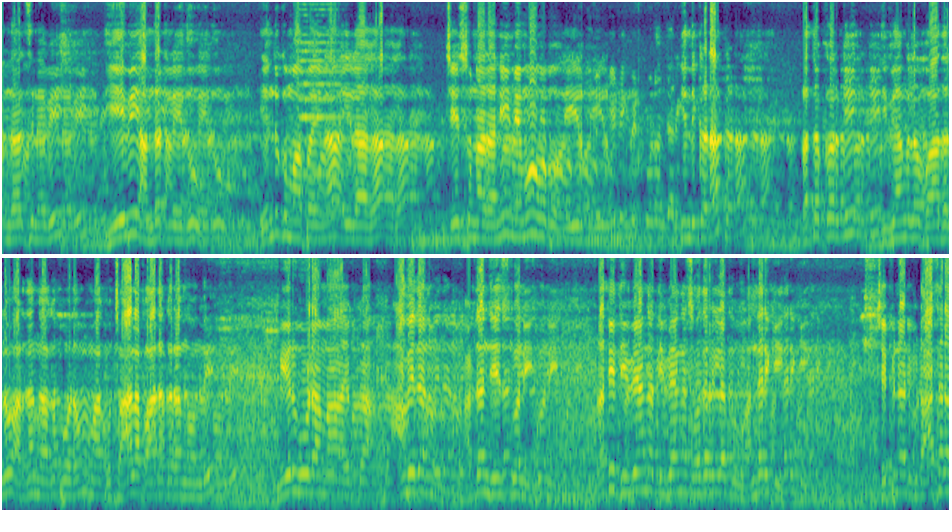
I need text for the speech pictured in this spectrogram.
అందాల్సినవి ఏవి అందట్లేదు. ఎందుకు మా పైన ఇలాగా చేస్తున్నారని మేము పెట్టుకోవడం జరిగింది ఇక్కడ. ప్రతి ఒక్కరికి దివ్యాంగుల బాధలు అర్థం కాకపోవడం మాకు చాలా బాధాకరంగా ఉంది. మీరు కూడా మా యొక్క ఆవేదన అర్థం చేసుకొని ప్రతి దివ్యాంగ దివ్యాంగ సోదరులకు అందరికీ చెప్పినట్టు ఇప్పుడు ఆసరా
